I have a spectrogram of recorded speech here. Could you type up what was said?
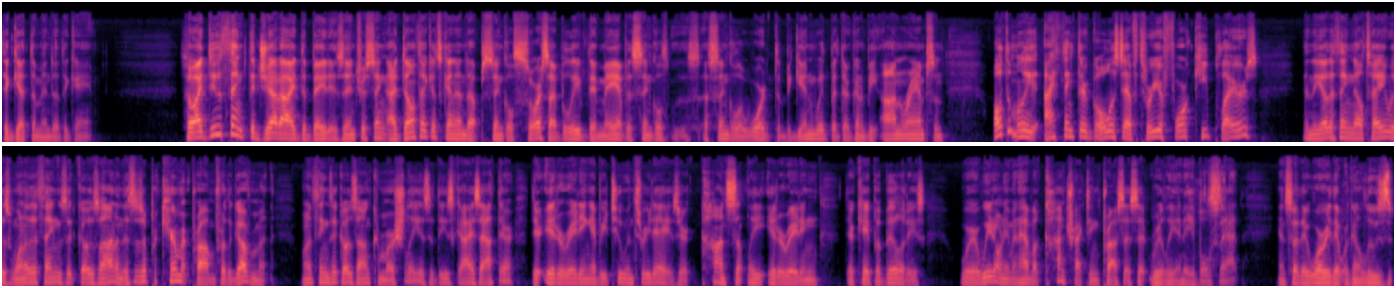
to get them into the game? So I do think the Jedi debate is interesting. I don't think it's going to end up single source. I believe they may have a single a single award to begin with, but they're going to be on ramps. And ultimately, I think their goal is to have three or four key players. And the other thing they'll tell you is one of the things that goes on, and this is a procurement problem for the government one of the things that goes on commercially is that these guys out there, they're iterating every two and three days. They're constantly iterating their capabilities, where we don't even have a contracting process that really enables that. And so they worry that we're going to lose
